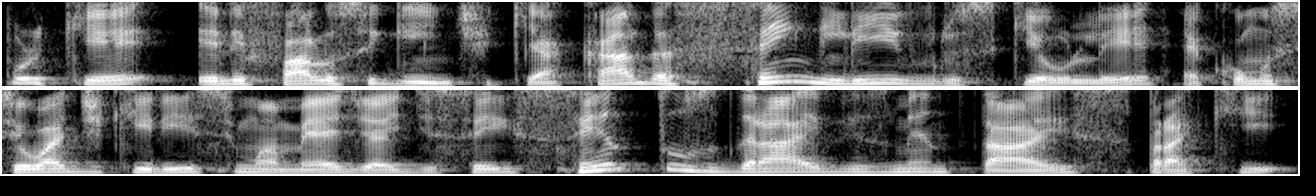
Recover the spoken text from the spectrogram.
porque ele fala o seguinte, que a cada 100 livros que eu ler, é como se eu adquirisse uma média aí de 600 drives mentais para que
